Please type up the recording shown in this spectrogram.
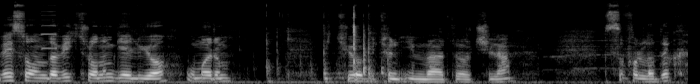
Ve sonunda Victron'um geliyor. Umarım bitiyor bütün invertör çilem. Sıfırladık.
